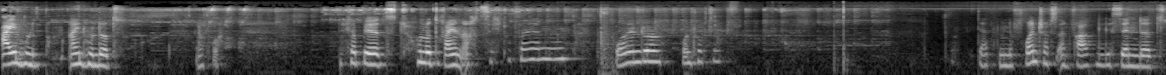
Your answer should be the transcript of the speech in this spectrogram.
100. 100. Einfach. Ich habe jetzt 183 Trophäen. Freunde. Freundschaften. Der hat mir eine Freundschaftsanfrage gesendet.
